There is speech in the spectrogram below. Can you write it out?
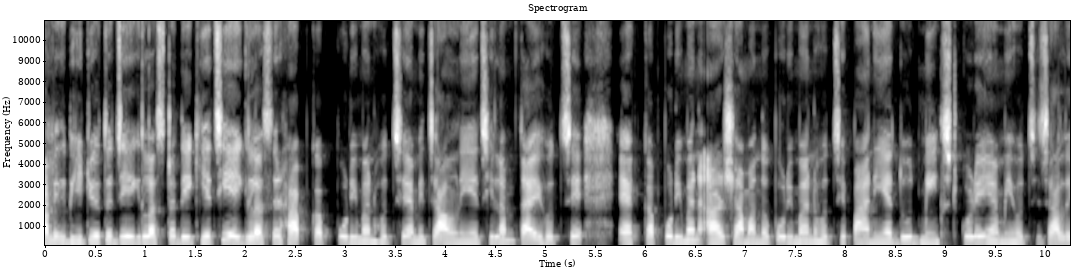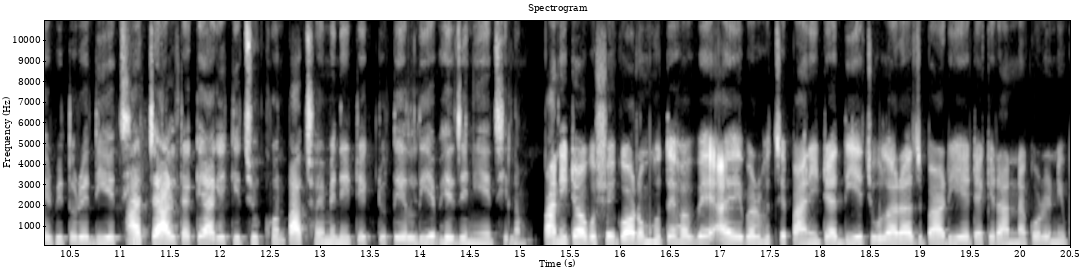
আমি ভিডিওতে যে গ্লাসটা দেখিয়েছি, এই গ্লাসের হাফ কাপ পরিমাণ হচ্ছে আমি চাল নিয়েছিলাম। তাই হচ্ছে এক কাপ পরিমাণ আর সামান্য পরিমাণ হচ্ছে পানি আর দুধ মিক্সড করেই আমি হচ্ছে চালের ভিতরে দিয়েছি। আর চালটাকে আগে কিছুক্ষণ পাঁচ ছয় মিনিট একটু তেল দিয়ে ভেজে নিয়েছিলাম। পানিটা অবশ্যই গরম হতে হবে। আর এবার হচ্ছে পানিটা দিয়ে চুলার আঁচ বাড়িয়ে এটাকে রান্না করে নিব।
